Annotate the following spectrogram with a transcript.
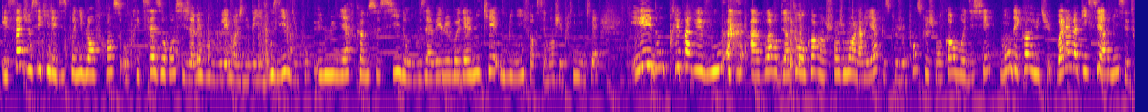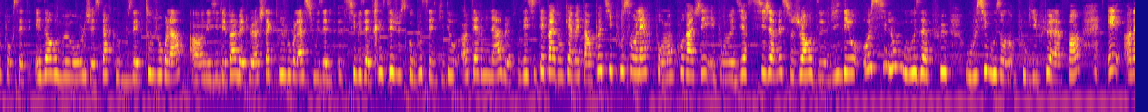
et ça je sais qu'il est disponible en France au prix de 16 euros si jamais vous le voulez. Moi je l'ai payé 12 livres du coup. Une lumière comme ceci, donc vous avez le modèle Mickey ou Mini, forcément j'ai pris Mickey. Et donc préparez-vous à voir bientôt encore un changement à l'arrière parce que je pense que je vais encore modifier mon décor YouTube. Voilà ma Pixie Army, c'est tout pour cet énorme haul. J'espère que vous êtes toujours là. Hein. N'hésitez pas à mettre le hashtag toujours là si vous êtes, resté jusqu'au bout de cette vidéo interminable. N'hésitez pas donc à mettre un petit pouce en l'air pour m'encourager et pour me dire si jamais ce genre de vidéo aussi longue vous a plu ou si vous en pouviez plus à la fin. Et en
